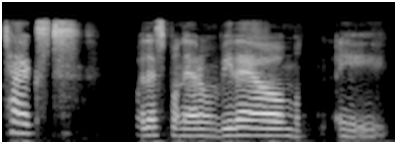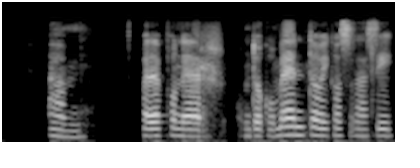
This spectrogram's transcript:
text, puedes poner un video y um, puedes poner un documento y cosas así.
